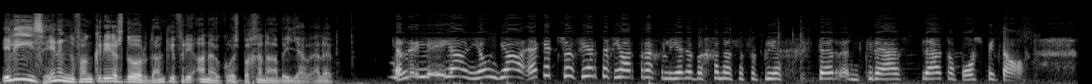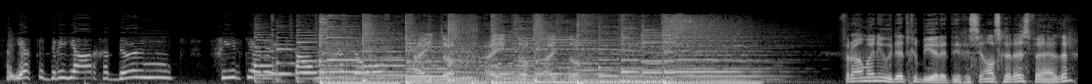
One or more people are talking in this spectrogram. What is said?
Elise Henning van Kreersdorp, dankie vir die aanhou. Kom ons begin daar by jou. Hallo. Hallo ja, jong ja, ek het so 40 jaar terug gelede begin as 'n verpleegster in Kreersdorp op hospitaal. My eerste 3 jaar gedoen, 4 keer eksamen gedoen. Hy tog, hy tog, hy tog. Vra my nie hoe dit gebeur het nie. Gesels gerus verder.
